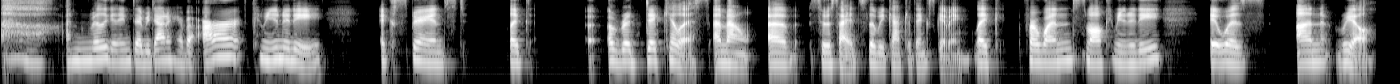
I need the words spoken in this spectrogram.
I'm really getting Debbie Downer here, but our community experienced like a- ridiculous amount of suicides the week after Thanksgiving. Like for one small community, it was unreal.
